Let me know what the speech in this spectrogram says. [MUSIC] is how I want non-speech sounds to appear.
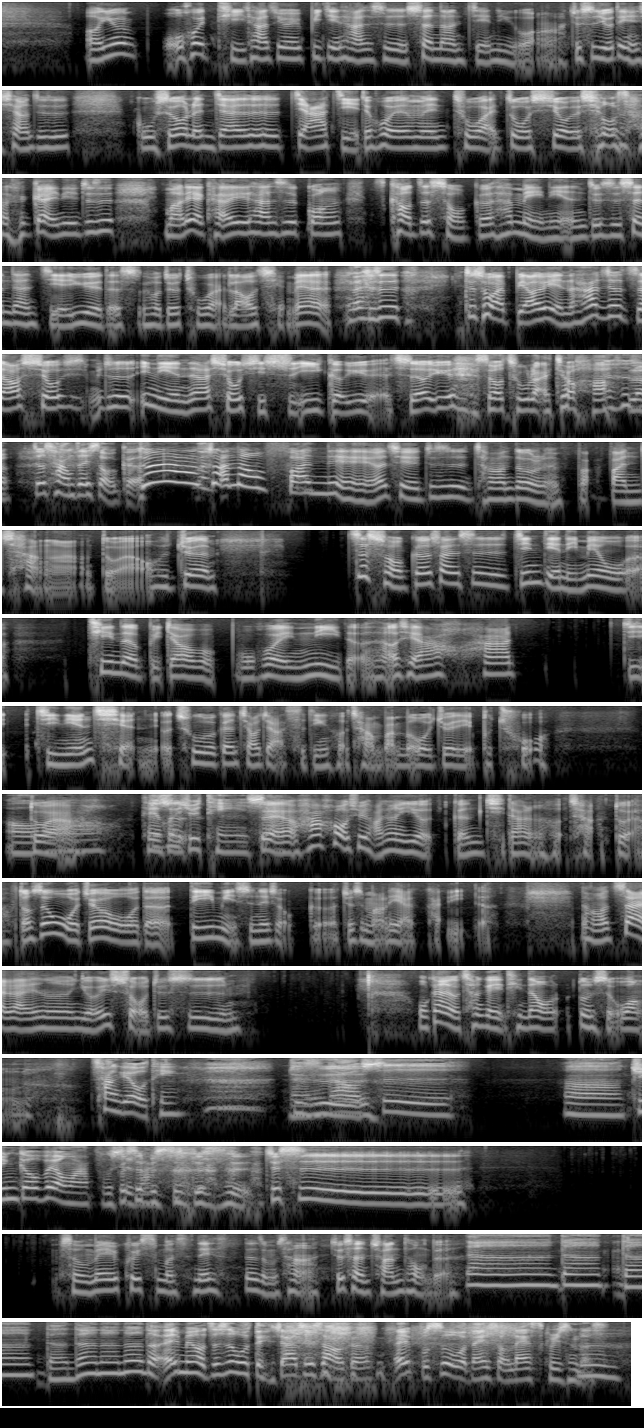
呃，因为。我会提她，是因为毕竟她是圣诞节女王啊，就是有点像，就是古时候人家就是佳节就会那边出来作秀的秀场 [LAUGHS] 的概念。就是玛丽亚凯莉，她是光靠这首歌，她每年就是圣诞节月的时候就出来捞钱，没有，就是就出来表演的。她就只要休息，就是一年人家休息十一个月，十二月的时候出来就好了，[LAUGHS] 就唱这首歌。对啊，酸到翻呢，而且就是常常都有人翻翻唱啊，对啊，我觉得。这首歌算是经典里面我听的比较不会腻的，而且他他几几年前有出了跟小贾斯汀合唱版本，我觉得也不错。哦，对啊，可以回去听一下。对啊，他后续好像也有跟其他人合唱。对啊，总之我觉得我的第一名是那首歌，就是玛丽亚凯莉的。然后再来呢，有一首就是我刚才有唱给你听，但我顿时忘了。唱给我听，就是是。嗯，Jingle Bell 吗？不是，不是，不是，不是，就是什么 Merry Christmas？那那怎么唱啊？就是很传统的。哒哒哒哒哒哒哒。哎，没有，这是我等一下介绍的歌。[LAUGHS] 哎，不是我那首 Last Christmas，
